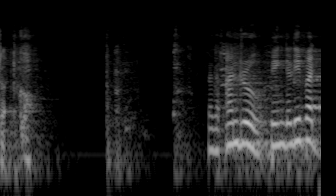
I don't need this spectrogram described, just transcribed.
doctor, go. Brother Andrew, being delivered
